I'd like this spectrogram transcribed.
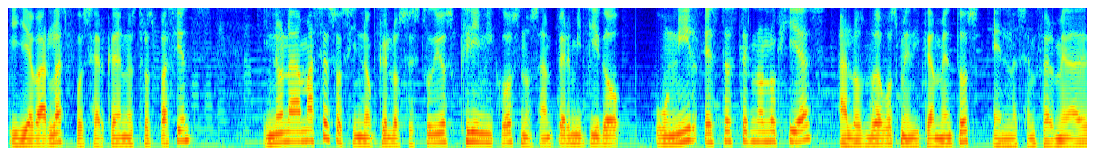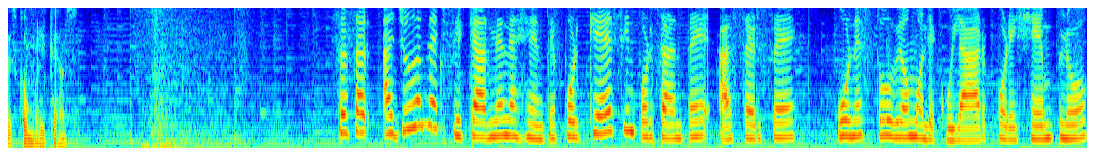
y llevarlas pues cerca de nuestros pacientes. Y no nada más eso, sino que los estudios clínicos nos han permitido unir estas tecnologías a los nuevos medicamentos en las enfermedades como el cáncer. César, ayúdame a explicarle a la gente por qué es importante hacerse un estudio molecular, por ejemplo,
